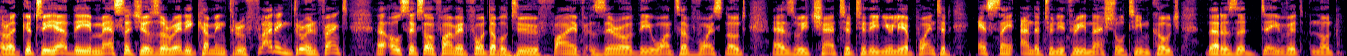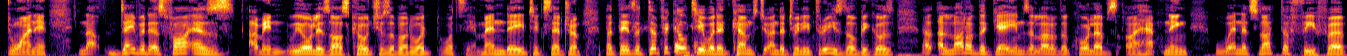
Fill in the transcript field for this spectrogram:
All right, good to hear the messages already coming through, flooding through. In fact, uh, 0605842250, the WhatsApp voice note as we chatted to the newly appointed SA Under 23 national team coach. That is a uh, David Notoane. Now, David, as far as I mean, we always ask coaches about what what's their mandate, etc. But there's a difficulty when it comes to under 23s, though, because a, a lot of the games, a lot of the call ups are happening when it's not the FIFA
